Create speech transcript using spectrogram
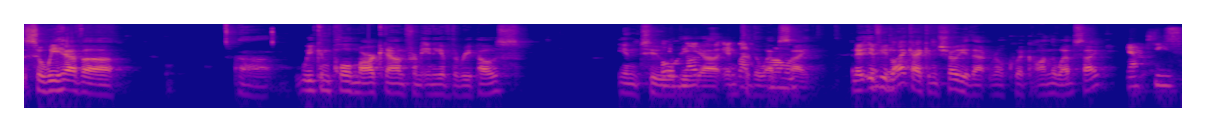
so we have a, uh, we can pull Markdown from any of the repos into Oh, the, uh, into the website. And if you'd like, I can show you that real quick on the website. Yeah, please.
